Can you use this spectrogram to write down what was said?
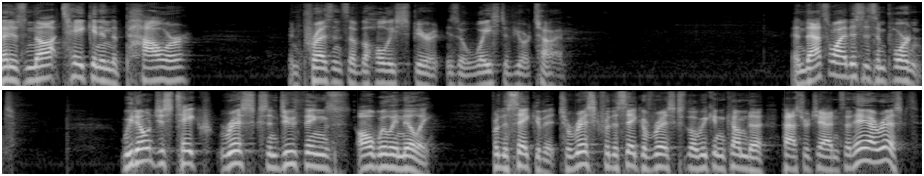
that is not taken in the power and presence of the Holy Spirit is a waste of your time. And that's why this is important. We don't just take risks and do things all willy nilly for the sake of it, to risk for the sake of risk so that we can come to Pastor Chad and say, hey, I risked.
